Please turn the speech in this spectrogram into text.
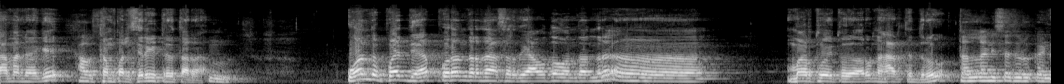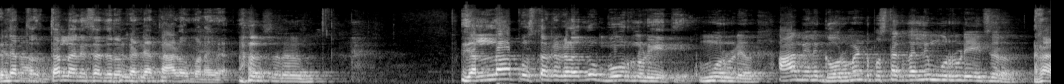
ಸಾಮಾನ್ಯವಾಗಿ. ಕಂಪಲ್ಸರಿ ಇಟ್ಟಿರ್ತಾರ. ಒಂದು ಪದ್ಯ ಪುರಂದರದಾಸರದು ಯಾವುದೋ ಒಂದಂದ್ರೆ ಮರ್ತು ಹೋಯ್ತು ಅರುಣ್ ಹಾಡ್ತಿದ್ರು. ತಲ್ಲನಿಸದಿರು ಕಂಡ ಇಲ್ಲ ತಲ್ಲ ಅನಿಸದಿರು ಕಂಡ ತಾಳು ಮನವೆ ಸರ್ ಎಲ್ಲಾ ಪುಸ್ತಕಗಳಲ್ಲೂ ಮೂರು ನುಡಿ ಐತಿ. ಮೂರು ನುಡಿ ಆಮೇಲೆ ಗೌರ್ಮೆಂಟ್ ಪುಸ್ತಕದಲ್ಲಿ ಮೂರು ನುಡಿ ಐತಿ ಸರ್ ಹಾ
